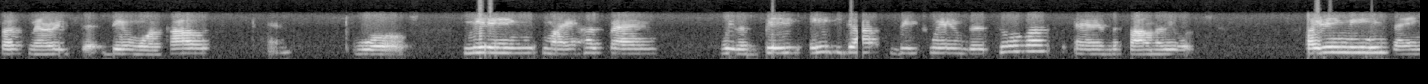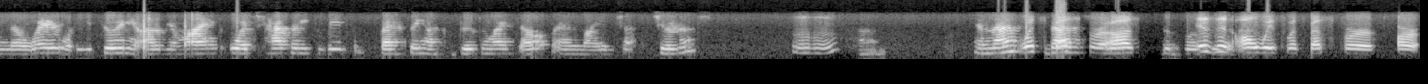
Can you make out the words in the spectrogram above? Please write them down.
first marriage that didn't work out was meeting my husband with a big age gap between the two of us and the family was fighting me, saying, No way, what are you doing? You're out of your mind, which happened to be the best thing I could do to myself and my ch- children. Mhm. Um, and that's What's that's best for us is isn't always what's best for our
